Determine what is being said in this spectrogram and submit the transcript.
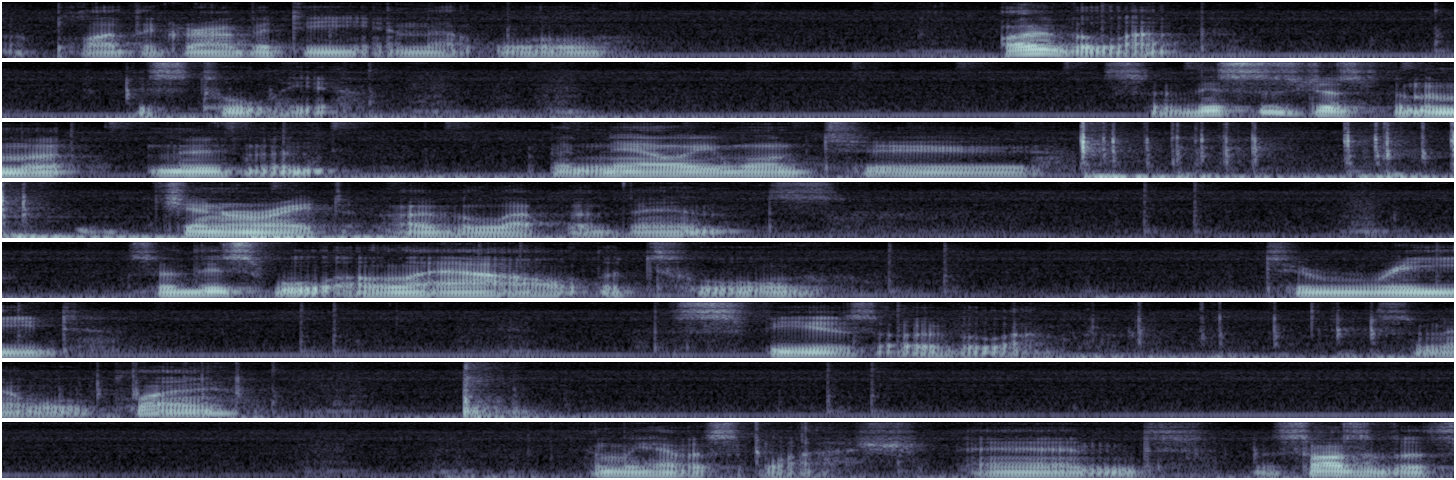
apply the gravity and that will overlap this tool here. So this is just for the mo movement, but now we want to generate overlap events. So this will allow the tool to read the sphere's overlap. So now we'll play. And we have a splash. And the size of the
